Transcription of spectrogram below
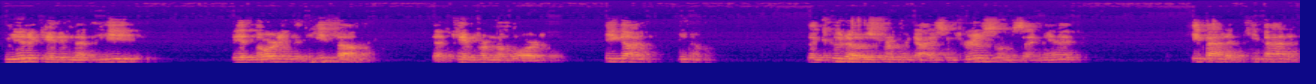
communicating that he, the authority that he felt that came from the Lord, he got, you know, the kudos from the guys in Jerusalem saying, yeah, keep at it, keep at it.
